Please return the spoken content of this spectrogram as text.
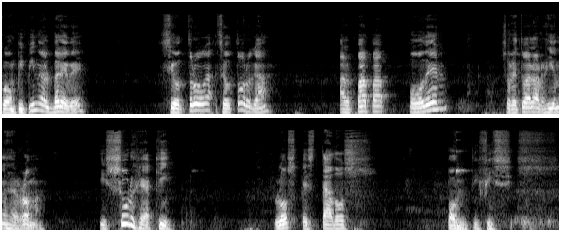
Con Pipino el Breve se otorga, se otorga al Papa poder sobre todas las regiones de Roma. Y surge aquí los estados pontificios.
